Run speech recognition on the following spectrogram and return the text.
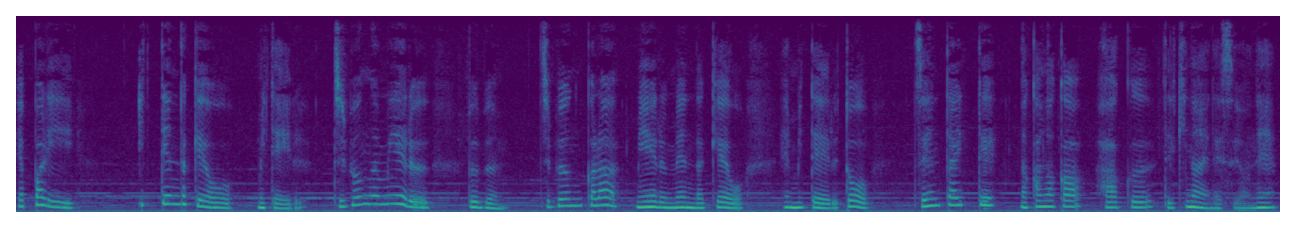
やっぱり一点だけを見ている自分が見える部分自分から見える面だけを見ていると全体ってなかなか把握できないですよね。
